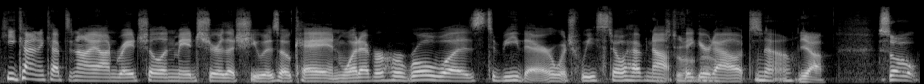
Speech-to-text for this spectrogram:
he kind of kept an eye on Rachel and made sure that she was okay and whatever her role was to be there, which we still have not still figured out. No. Yeah. So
